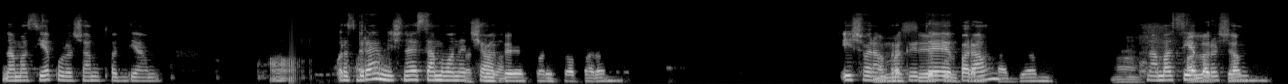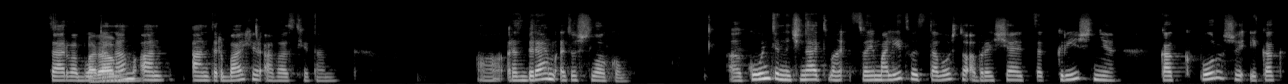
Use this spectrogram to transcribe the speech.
Намасье Пурушам Твадьям. Разбираем, начиная с самого начала. Ишварам Пракрите Парам. А, Намасье Пурушам Алатьям, Сарва. Бутанам Ан- Антербахер Авастхитам. А, Разбираем эту шлоку. А, Кунти начинает свои молитвы с того, что обращается к Кришне как к Пуруше и как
